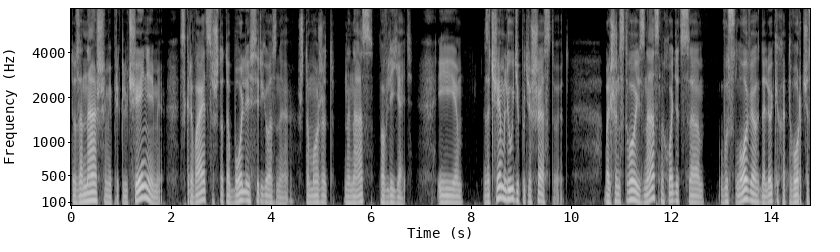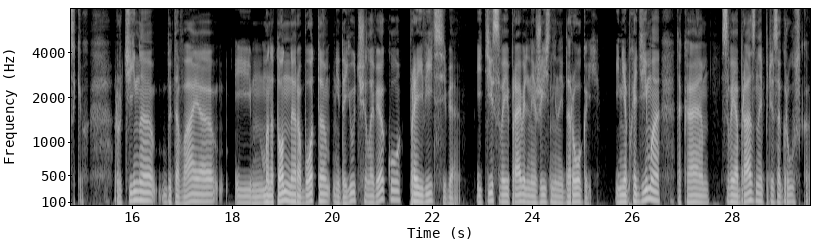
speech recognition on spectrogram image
то за нашими приключениями скрывается что-то более серьезное, что может на нас повлиять. И зачем люди путешествуют? Большинство из нас находится в условиях далеких от творческих. Рутина, бытовая и монотонная работа не дают человеку проявить себя, идти своей правильной жизненной дорогой. И необходима такая своеобразная перезагрузка,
